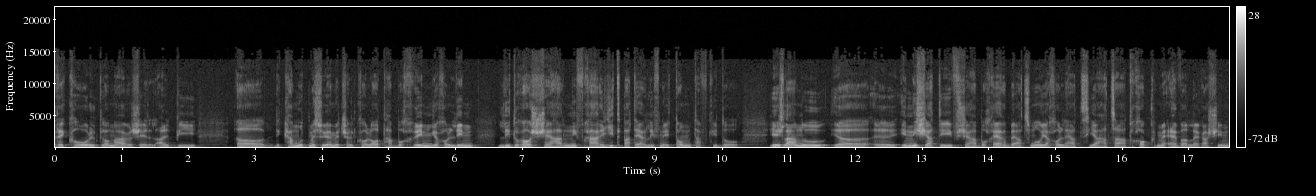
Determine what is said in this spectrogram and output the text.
רקול, כלומר שעל פי uh, כמות מסוימת של קולות הבוחרים יכולים לדרוש שהנבחר יתפטר לפני תום תפקידו. יש לנו אינישיאטיב uh, uh, שהבוחר בעצמו יכול להציע הצעת חוק מעבר לראשים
